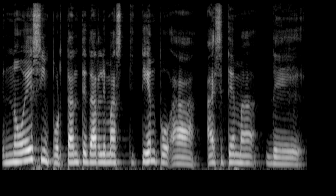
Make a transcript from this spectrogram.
no es importante darle más tiempo a, a ese tema de,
